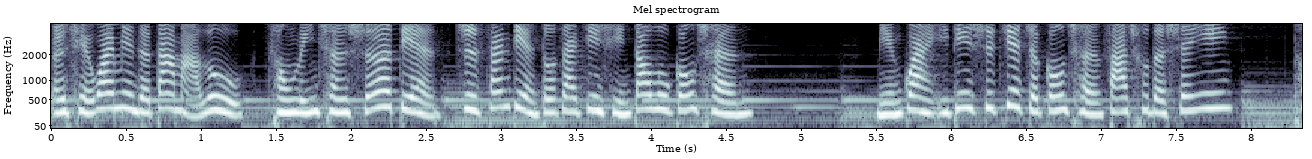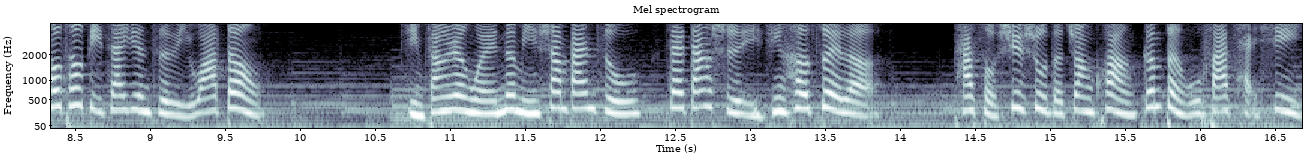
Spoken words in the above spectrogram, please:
而且外面的大马路从凌晨十二点至三点都在进行道路工程。棉冠一定是借着工程发出的声音，偷偷地在院子里挖洞。警方认为那名上班族在当时已经喝醉了，他所叙述的状况根本无法采信。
